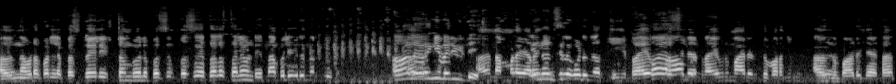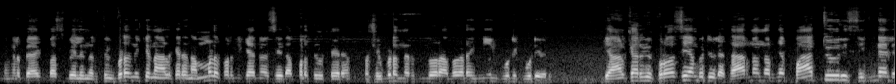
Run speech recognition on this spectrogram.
അതൊന്നും അവിടെ പറയില്ല ബസ് ഡ്രൈവർ ഇഷ്ടം പോലെ ബസ് ബസ് കയറ്റാനുള്ള സ്ഥലമുണ്ട്. എന്നാൽ പോലും ഇവർ നിർത്തി? ആൾ ഇറങ്ങി വരില്ലേ നമ്മളെ ഈ ഡ്രൈവർ ബസ്സിലെ ഡ്രൈവർമാരെടുത്ത് പറഞ്ഞു അതൊന്നും പാടില്ല ചേട്ടാ നിങ്ങൾ ബാക്ക് ബസ് ബേലിൽ നിർത്തും. ഇവിടെ നിൽക്കുന്ന ആൾക്കാരെ നമ്മൾ പറഞ്ഞു ക്യാൻവാസ് ചെയ്ത് അപ്പുറത്ത് വിട്ടുതരാം പക്ഷെ ഇവിടെ നിർത്തുന്നവർ അപകടം ഇനിയും കൂടി കൂടി വരും. ഈ ആൾക്കാർക്ക് ക്രോസ് ചെയ്യാൻ പറ്റൂല. കാരണം എന്ന് പറഞ്ഞാൽ പാറ്റൂര് സിഗ്നൽ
